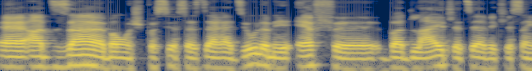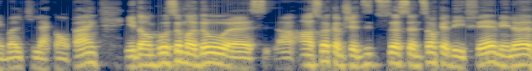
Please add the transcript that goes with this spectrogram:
euh, en disant, bon, je sais pas si ça se dit à la radio, là, mais F euh, Bud Light, là, avec le symbole qui l'accompagne. Et donc, grosso modo, euh, en, en, soi, comme je te dis, tout ça, ce ne sont que des faits, mais là,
